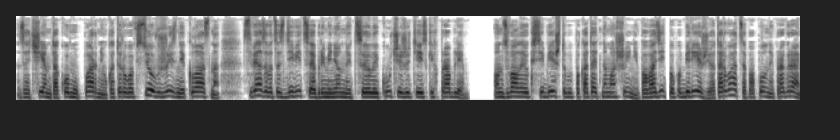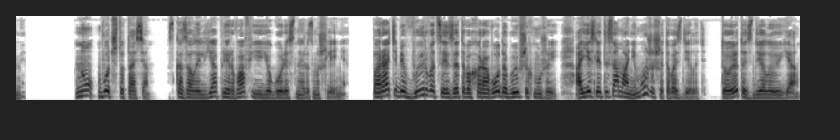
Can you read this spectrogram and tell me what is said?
Зачем такому парню, у которого все в жизни классно, связываться с девицей, обремененной целой кучей житейских проблем? Он звал ее к себе, чтобы покатать на машине, повозить по побережью, оторваться по полной программе. «Ну, вот что, Тася», — сказал Илья, прервав ее горестные размышления. «Пора тебе вырваться из этого хоровода бывших мужей, а если ты сама не можешь этого сделать, то это сделаю я.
